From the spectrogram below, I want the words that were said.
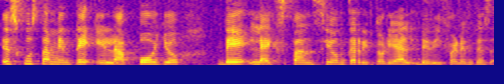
es justamente el apoyo de la expansión territorial de diferentes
